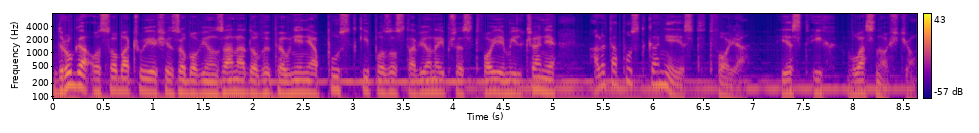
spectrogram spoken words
Druga osoba czuje się zobowiązana do wypełnienia pustki pozostawionej przez Twoje milczenie, ale ta pustka nie jest Twoja, jest ich własnością.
